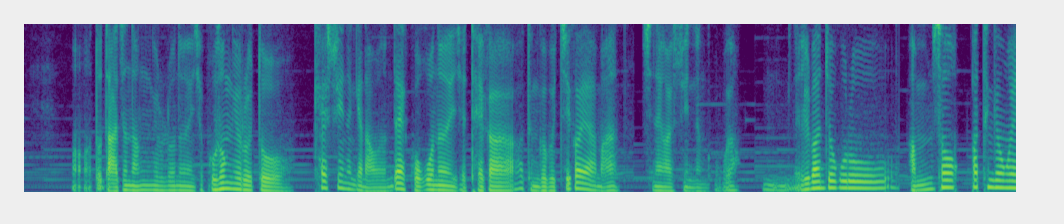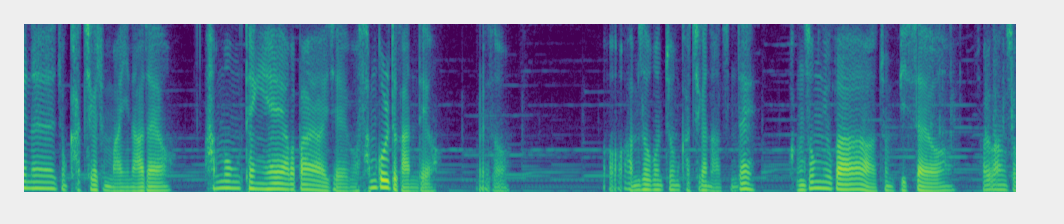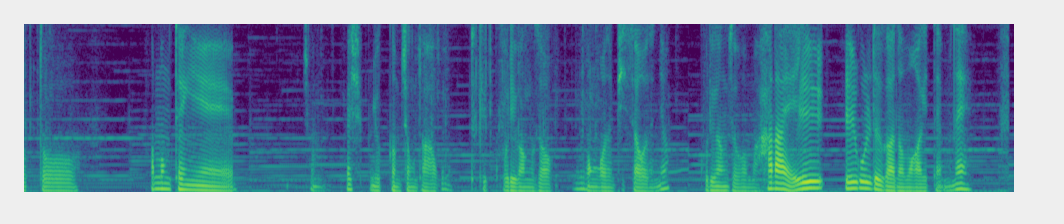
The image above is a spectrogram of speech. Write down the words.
어, 또 낮은 확률로는 이제 보석률을 또 캘 수 있는 게 나오는데 그거는 이제 대가 등급을 찍어야만 진행할 수 있는 거고요. 음, 일반적으로 암석 같은 경우에는 좀 가치가 좀 많이 낮아요. 한 뭉탱이 해봐야 이제 뭐 3골드가 안 돼요. 그래서 어, 암석은 좀 가치가 낮은데 광석류가 좀 비싸요. 철광석도 한 뭉탱이에 좀 86금 정도 하고 특히 구리광석 이런 거는 비싸거든요. 구리광석은 뭐 하나에 1, 1골드가 넘어가기 때문에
